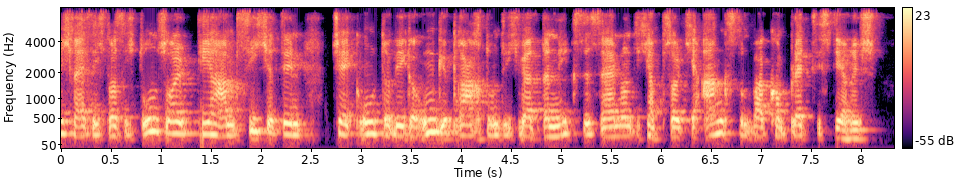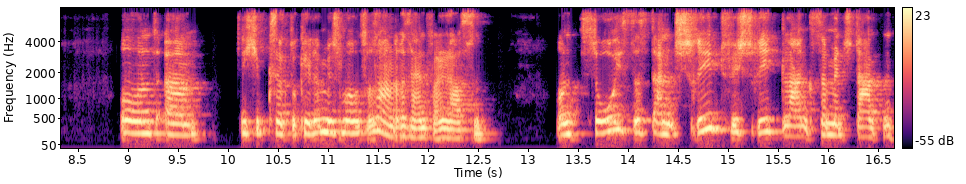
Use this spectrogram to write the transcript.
ich weiß nicht, was ich tun soll. Die haben sicher den Jack Unterweger umgebracht und ich werde der Nächste sein und ich habe solche Angst und war komplett hysterisch. Und ähm, ich habe gesagt, okay, dann müssen wir uns was anderes einfallen lassen. Und so ist das dann Schritt für Schritt langsam entstanden.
